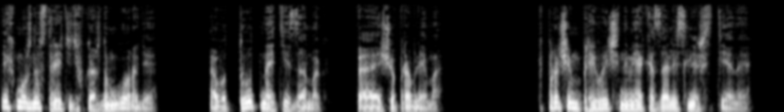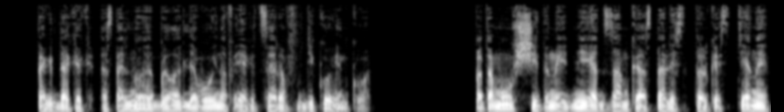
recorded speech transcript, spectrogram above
Их можно встретить в каждом городе. А вот тут найти замок — та еще проблема. Впрочем, привычными оказались лишь стены, тогда как остальное было для воинов и офицеров в диковинку. Потому в считанные дни от замка остались только стены,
